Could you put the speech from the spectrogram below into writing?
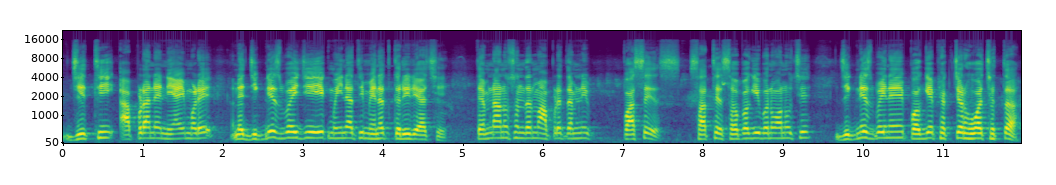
જેથી આપણાને ન્યાય મળે અને જિજ્ઞેશભાઈ જે એક મહિનાથી મહેનત કરી રહ્યા છે. તેમના અનુસંધાનમાં આપણે તેમની પાસે સાથે સહભાગી બનવાનું છે. જિજ્ઞેશભાઈને પગે ફ્રેક્ચર હોવા છતાં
